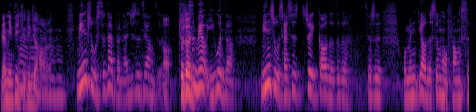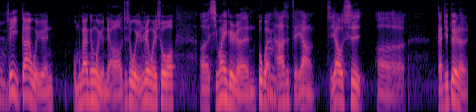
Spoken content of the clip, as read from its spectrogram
人民自己决定就好了。民主时代本来就是这样子，哦，这个是没有疑问的，民主才是最高的这个，就是我们要的生活方式。所以刚才委员。我们刚才跟委员聊了，就是委员认为说，呃，喜欢一个人，不管他是怎样，只要是呃感觉对了，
